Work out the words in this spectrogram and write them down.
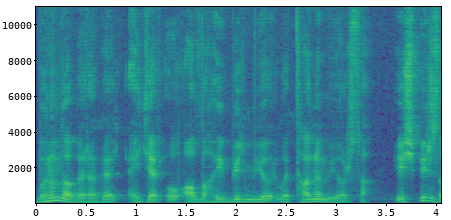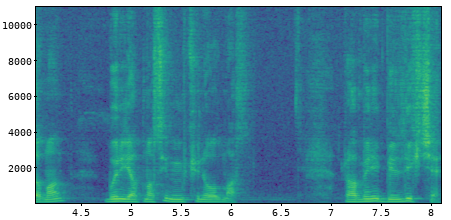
Bununla beraber eğer o Allah'ı bilmiyor ve tanımıyorsa hiçbir zaman bunu yapması mümkün olmaz. Rabbini bildikçe,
